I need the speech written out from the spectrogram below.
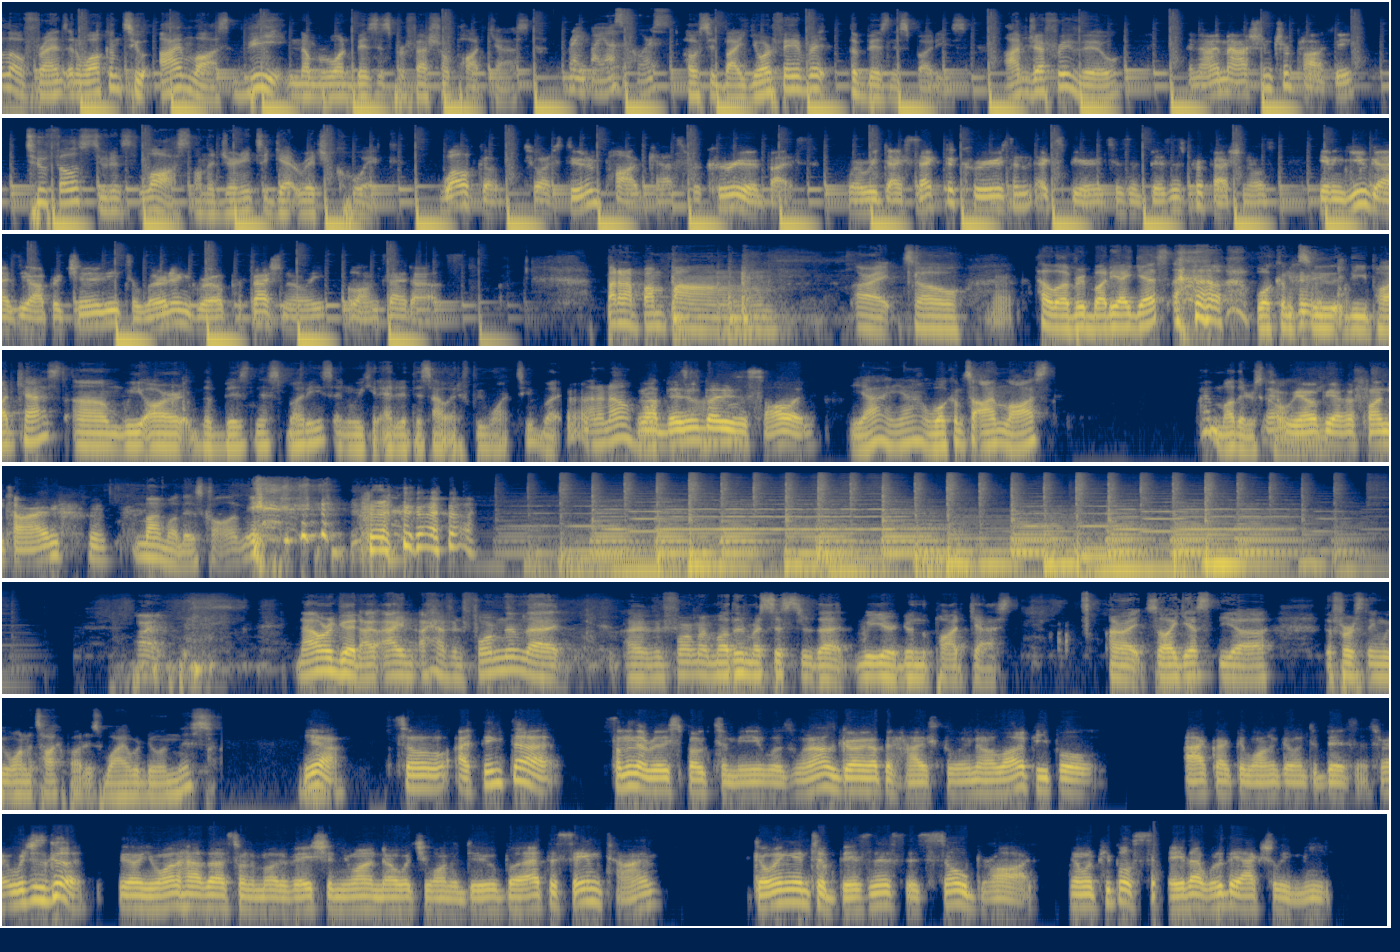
Hello, friends, and welcome to I'm Lost, the number one business professional podcast, Ranked by us, of course. hosted by your favorite, the Business Buddies. I'm Jeffrey Vu, And I'm Ashwin Tripathi. two fellow students lost on the journey to get rich quick. Welcome to our student podcast for career advice, where we dissect the careers and experiences of business professionals, giving you guys the opportunity to learn and grow professionally alongside us. Ba-da-bum-bum. All right, so hello everybody. I guess welcome to the podcast. Um, we are the Business Buddies, and we can edit this out if we want to, but I don't know. Well, business buddies is solid. Yeah, yeah. Welcome to I'm Lost. My mother's Yeah, calling we hope me. you have a fun time. My mother's calling me. All right. Now we're good. I, I I have informed them that I have informed my mother and my sister that we are doing the podcast. All right. So I guess the uh the first thing we want to talk about is why we're doing this. yeah. So I think that something that really spoke to me was when I was growing up in high school, you know, a lot of people act like they want to go into business, right? Which is good. You know, you want to have that sort of motivation, you want to know what you want to do, but at the same time, going into business is so broad. And when people say that, what do they actually mean?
